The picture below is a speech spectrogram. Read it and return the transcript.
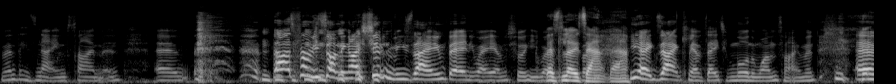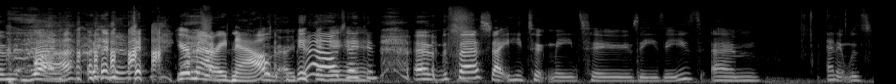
remember his name, Simon. Um, that's probably something I shouldn't be saying, but anyway, I'm sure he won't. There's loads out there. Yeah, exactly. I've dated more than one Simon. Um, You're married now. I'm married now, taken. Um, the first date, he took me to Zizzi's. Um, and it was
